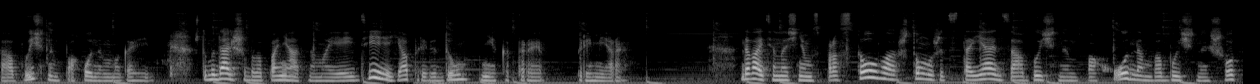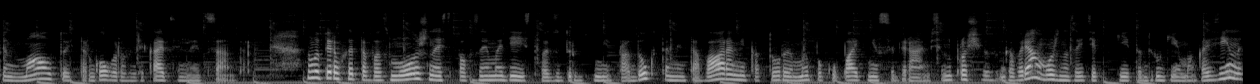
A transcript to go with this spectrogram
за обычным походом в магазин? Чтобы дальше была понятна моя идея, я приведу некоторые примеры. Давайте начнем с простого. Что может стоять за обычным походом в обычный шопинг-мал, то есть торгово-развлекательный центр? Ну, во-первых, это возможность повзаимодействовать с другими продуктами, товарами, которые мы покупать не собираемся. Ну, проще говоря, можно зайти в какие-то другие магазины,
